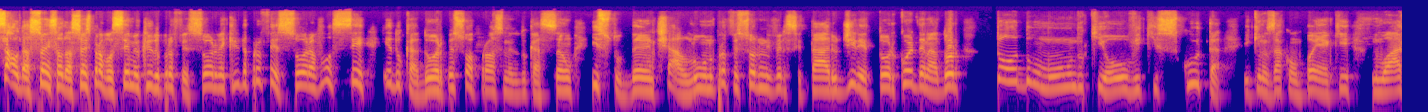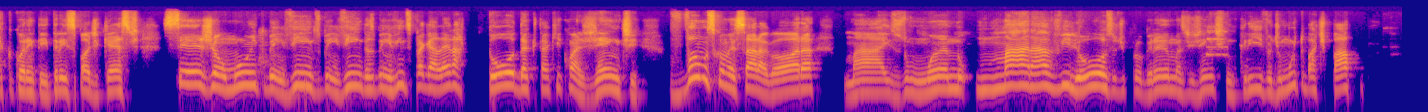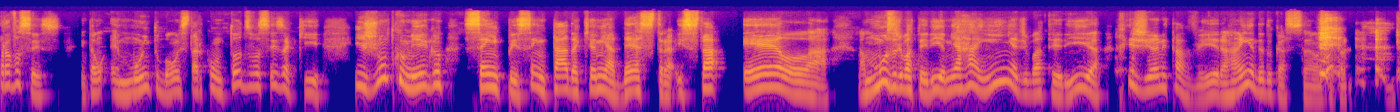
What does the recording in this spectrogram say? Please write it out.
Saudações, saudações para você, meu querido professor, minha querida professora, você, educador, pessoa próxima da educação, estudante, aluno, professor universitário, diretor, coordenador, todo mundo que ouve, que escuta e que nos acompanha aqui no Arco 43 Podcast. Sejam muito bem-vindos, bem-vindas, bem-vindos para a galera toda que está aqui com a gente. Vamos começar agora mais um ano maravilhoso de programas, de gente incrível, de muito bate-papo para vocês. Então é muito bom estar com todos vocês aqui. E junto comigo, sempre sentada aqui à minha destra, está ela, a musa de bateria, minha rainha de bateria, Regiane Taveira, rainha da educação.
